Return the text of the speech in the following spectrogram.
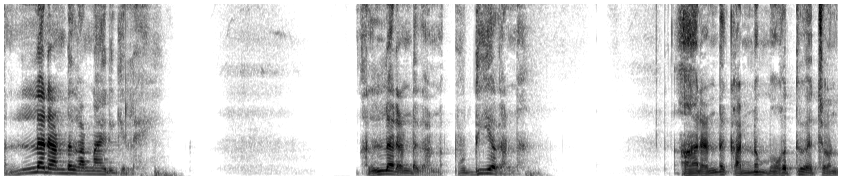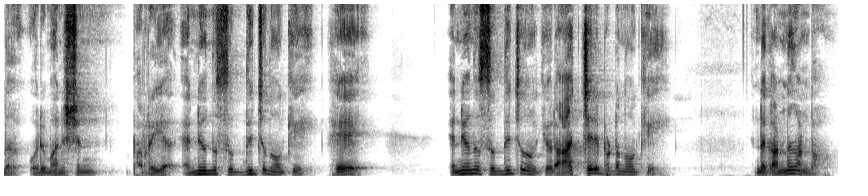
നല്ല രണ്ട് കണ്ണായിരിക്കില്ലേ? നല്ല രണ്ട് കണ്ണ് പുതിയ കണ്ണ്. ആ രണ്ട് കണ്ണും മുഖത്ത് വെച്ചോണ്ട് ഒരു മനുഷ്യൻ പറയുക എന്നെ ഒന്ന് ശ്രദ്ധിച്ചു നോക്കിയേ. ഹേ എന്നെ ഒന്ന് ശ്രദ്ധിച്ചു നോക്കിയേ. ഒരു ആശ്ചര്യപ്പെട്ട് നോക്കി എന്റെ കണ്ണ് കണ്ടോ?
